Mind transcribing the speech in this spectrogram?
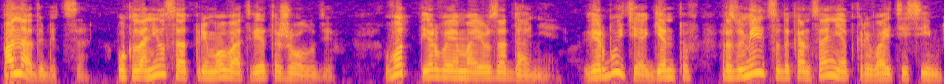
«Понадобится», — уклонился от прямого ответа Желудев. Вот первое мое задание. Вербуйте агентов, разумеется, до конца не открывайтесь им.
